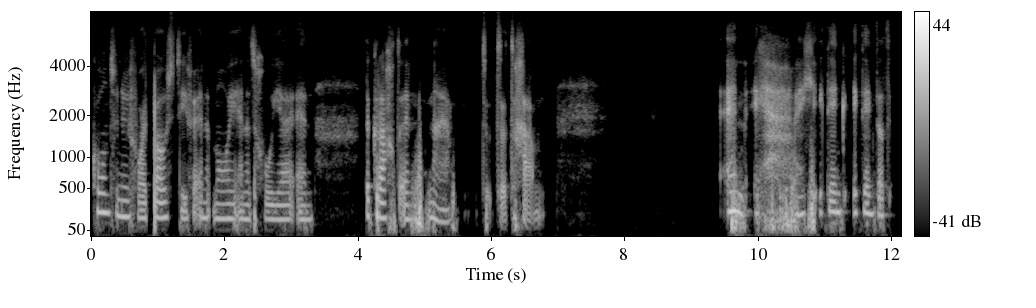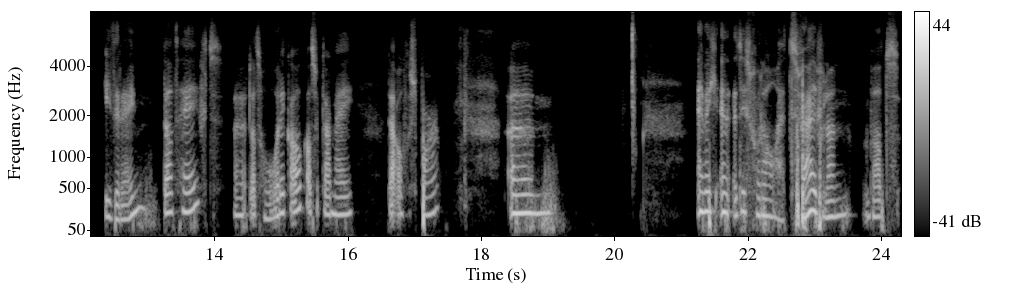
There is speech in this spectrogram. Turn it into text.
continu voor het positieve en het mooie en het goede en de kracht en nou ja, te, te, gaan. En weet je, ik denk, ik denk dat iedereen dat heeft. Uh, dat hoor ik ook als ik daarmee daarover spar. Um, en weet je, en het is vooral het twijfelen wat,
